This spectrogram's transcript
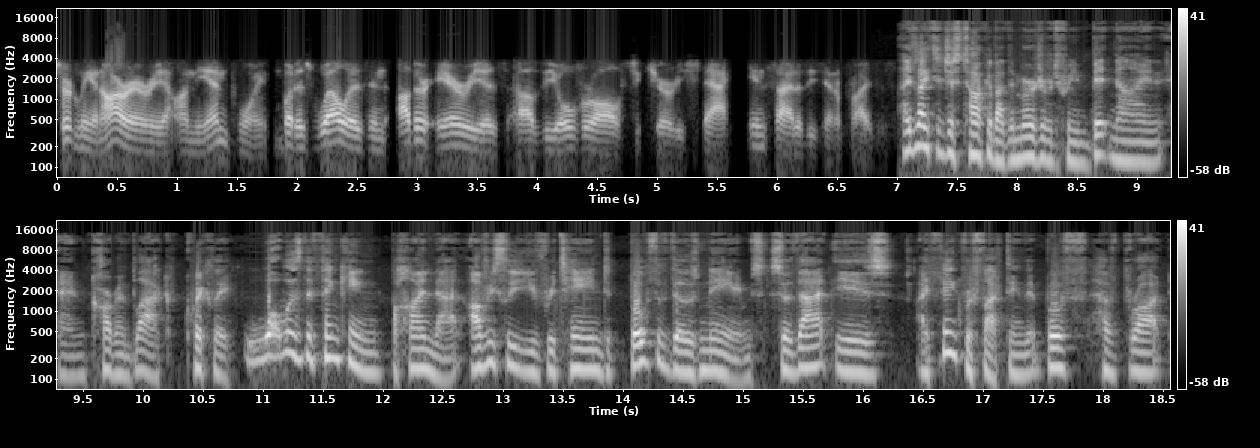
certainly in our area on the endpoint, but as well as in other areas of the overall security stack inside of these enterprises. I'd like to just talk about the merger between Bit9 and Carbon Black quickly. What was the thinking behind that? Obviously, you've retained both of those names, so that is I think reflecting that both have brought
